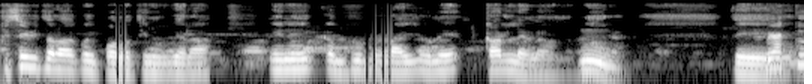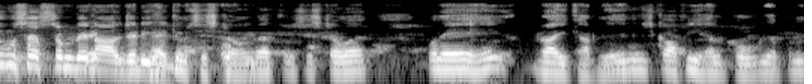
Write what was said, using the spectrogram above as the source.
ਕਿਸੇ ਵੀ ਤਰ੍ਹਾਂ ਕੋਈ ਪੋਲੀਥੀਨ ਵਗੈਰਾ ਇਹਨੇ ਕੰਪਿਊਟਰਾਈਜ਼ ਉਹਨੇ ਕੱਢ ਲੈਣਾ। ਤੇ ਵੈਕਿਊਮ ਸਿਸਟਮ ਦੇ ਨਾਲ ਜਿਹੜੀ ਵੈਕਿਊਮ ਹੈ ਸਿਸਟਮ ਵੈਕਿਊਮ ਸਿਸਟਮ ਹੈ ਉਹਨੇ ਇਹ ਟਰਾਈ ਕਰਨੀ ਇਹਦੇ ਵਿੱਚ ਕਾਫੀ ਹੈਲਪ ਹੋਊਗੀ ਆਪਣੇ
